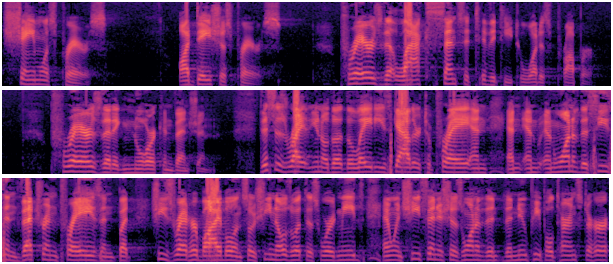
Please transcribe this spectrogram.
shameless prayers, audacious prayers, prayers that lack sensitivity to what is proper, prayers that ignore convention this is right, you know, the, the ladies gather to pray, and, and, and, and one of the seasoned veteran prays, and, but she's read her Bible, and so she knows what this word means. And when she finishes, one of the, the new people turns to her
